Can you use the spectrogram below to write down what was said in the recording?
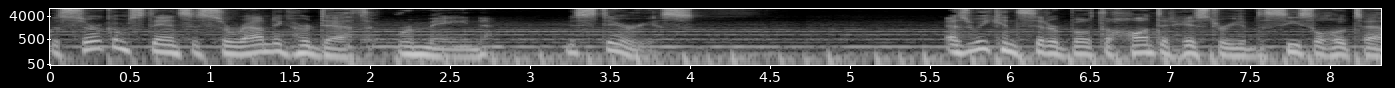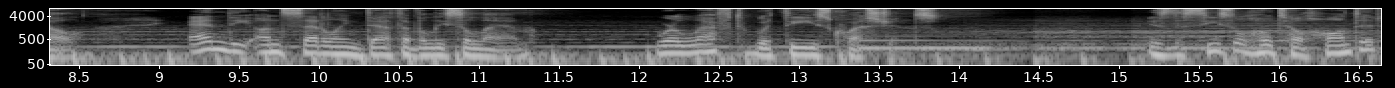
the circumstances surrounding her death remain mysterious. As we consider both the haunted history of the Cecil Hotel and the unsettling death of Elisa Lam, we're left with these questions Is the Cecil Hotel haunted?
